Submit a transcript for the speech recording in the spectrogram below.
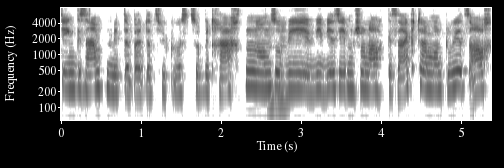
den gesamten Mitarbeiterzyklus zu betrachten und mhm. so wie, wie wir es eben schon auch gesagt haben und du jetzt auch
